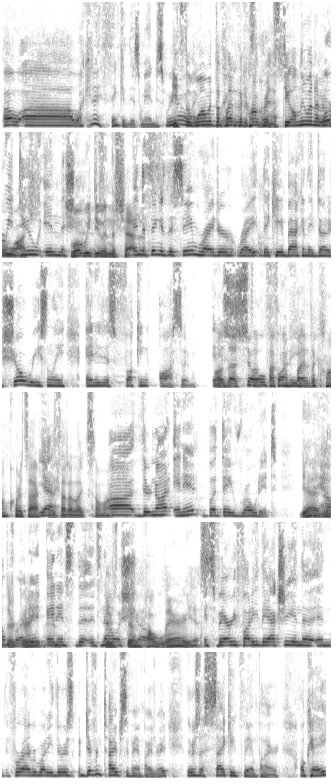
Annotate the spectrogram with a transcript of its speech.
Oh, uh, what can I think of this man? It's, weird It's how the my one with the brain Flight of the gets Conchords. lost. It's the only one I've what ever we do in the shadows. What we do in the shadows. And the thing is, the same writer, right? They came back and they've done a show recently, and it is fucking awesome. It well, that's so the fucking funny. Flight of the Conchords actors Yeah. that I like so much. uh, they're not in it, but they wrote it. Yeah, they no, helped they're write great, it, man. and it's the it's now They're- a show. they're hilarious. It's very funny. They actually in the in for everybody. There's different types of vampires, right? There's a psychic vampire, okay,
